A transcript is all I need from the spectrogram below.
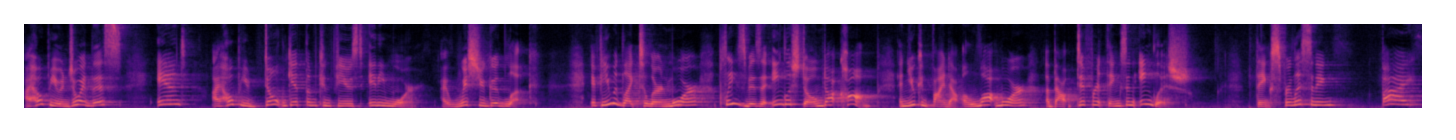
I hope you enjoyed this, and I hope you don't get them confused anymore. I wish you good luck. If you would like to learn more, please visit EnglishDom.com and you can find out a lot more about different things in English. Thanks for listening. Bye.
